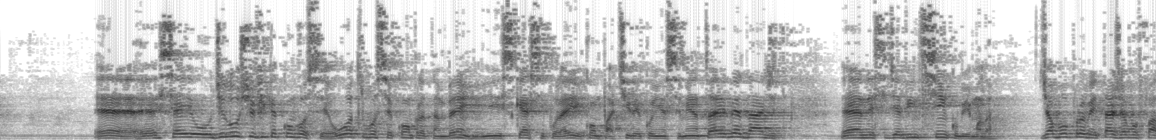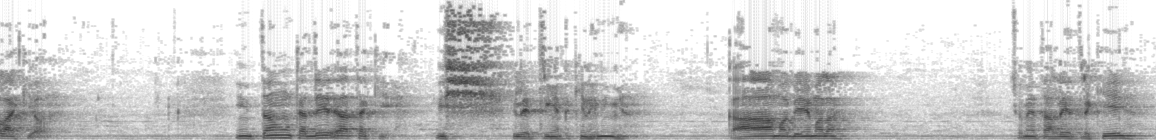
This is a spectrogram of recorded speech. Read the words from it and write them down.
É, esse aí, o de luxo fica com você. O outro você compra também e esquece por aí, compartilha conhecimento. É verdade. É nesse dia 25, Bímola. Já vou aproveitar, já vou falar aqui, ó. Então, cadê? Ah, tá aqui. Ixi. Que letrinha pequenininha. Calma, Bímala. Deixa eu aumentar a letra aqui.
